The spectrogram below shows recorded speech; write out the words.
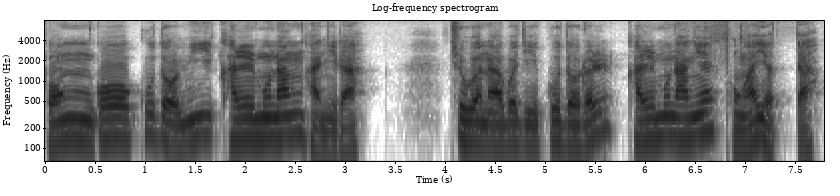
봉고 구도 위 갈문항하니라 죽은 아버지 구도를 갈문항에 봉하였다.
